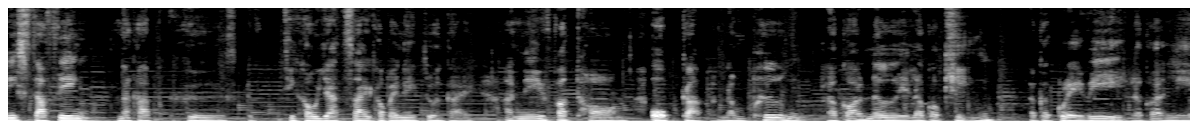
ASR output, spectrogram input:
นี่ stuffing นะครับ คือที่เขายัดไส้เข้าไปในตัวไก่ อันนี้ฟักทองอบกับน้ำผึ้งแล้วก็เนยแล้วก็ขิง แล้วก็เกรวี่แล้วก็อันนี้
